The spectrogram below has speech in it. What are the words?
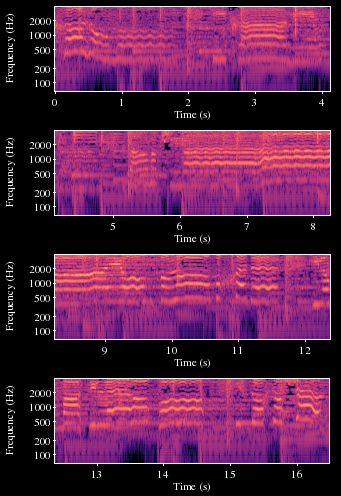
החלומות, כי איתך אני כבר מגשימה. היום כבר לא כי למדתי להרפות, לפתוח את השדרך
